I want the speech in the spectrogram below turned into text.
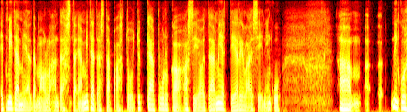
että mitä mieltä me ollaan tästä ja mitä tässä tapahtuu. Tykkää purkaa asioita ja miettiä erilaisia niin kuin, ähm, äh, niin kuin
